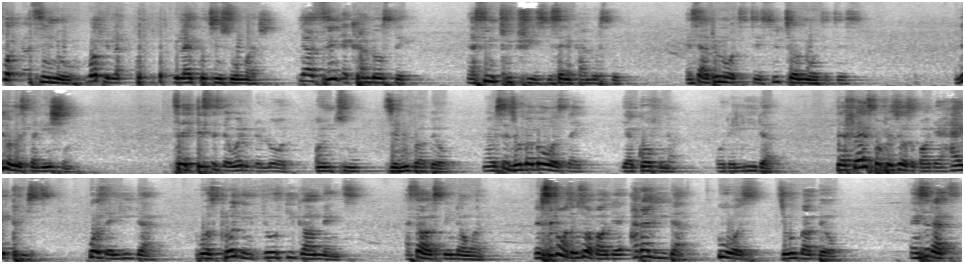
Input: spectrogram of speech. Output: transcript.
what we are seeing now. What we like, what we like quoting so much. He has seen a candlestick. He has seen two trees. He said a candlestick. And said, I don't know what it is. You tell me what it is. And this was explanation. He said, This is the word of the Lord unto Zerubbabel. Now, he said Zerubbabel was like their governor or the leader. The first prophecy was about the high priest, who was the leader, who was clothed in filthy garments. I said I'll explain that one. The second one was also about the other leader, who was Zerubbabel. And he said that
